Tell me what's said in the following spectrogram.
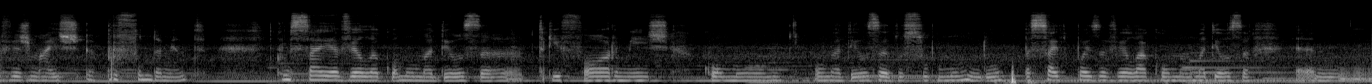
vez mais uh, profundamente. Comecei a vê-la como uma deusa triformes, como uma deusa do submundo. Passei depois a vê-la como uma deusa um,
